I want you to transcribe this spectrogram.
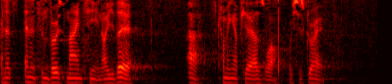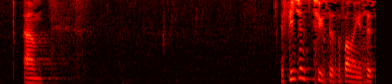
and it's, and it's in verse 19. Are you there? Ah, it's coming up here as well, which is great. Um, Ephesians 2 says the following. It says,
